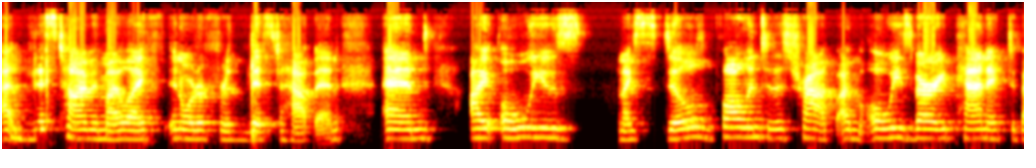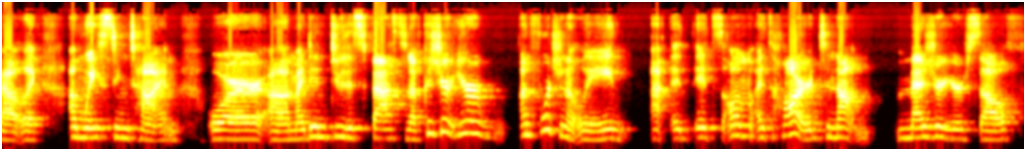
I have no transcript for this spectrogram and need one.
at mm-hmm. this time in my life in order for this to happen. And I always and I still fall into this trap. I'm always very panicked about like I'm wasting time or um, I didn't do this fast enough because you're you're unfortunately it, it's um it's hard to not measure yourself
